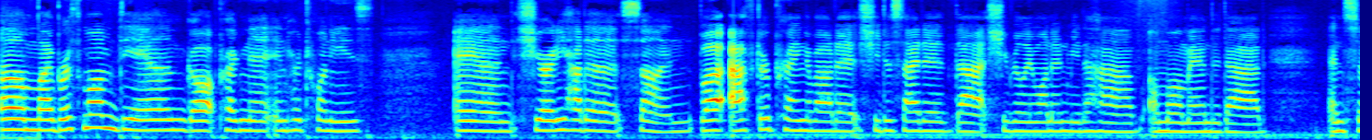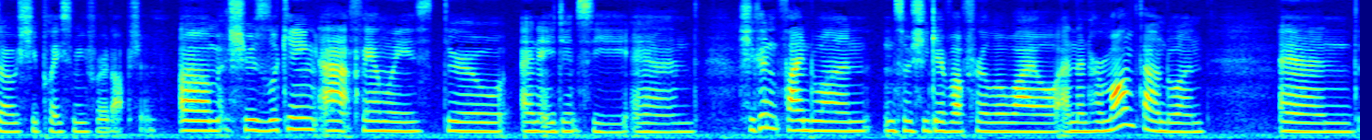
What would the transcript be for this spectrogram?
Um, my birth mom, Deanne, got pregnant in her 20s and she already had a son. But after praying about it, she decided that she really wanted me to have a mom and a dad and so she placed me for adoption. Um, she was looking at families through an agency and she couldn't find one, and so she gave up for a little while. And then her mom found one and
